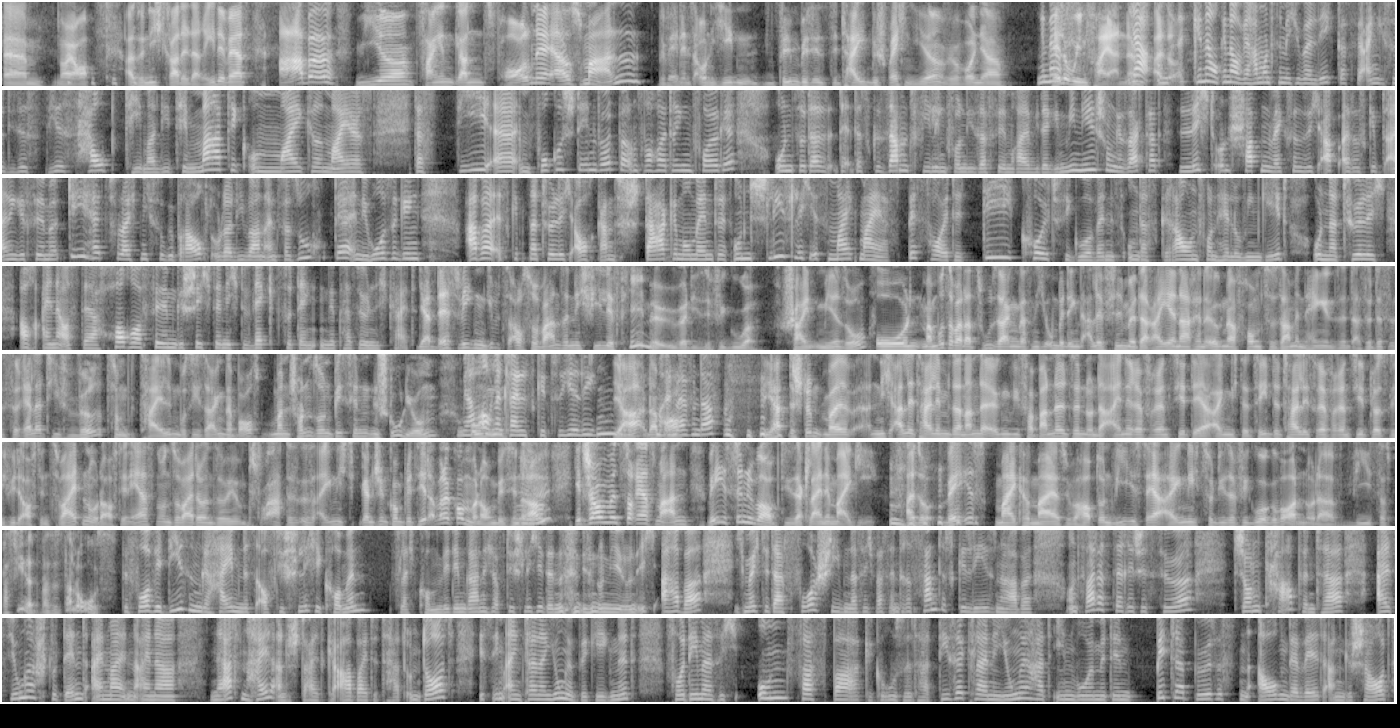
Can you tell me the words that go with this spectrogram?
Ähm, naja, also nicht gerade der Rede wert. Aber wir fangen ganz vorne erstmal an. Wir werden jetzt auch nicht jeden Film bis ins Detail besprechen hier. Wir wollen ja Genau. Halloween feiern, ne? Ja, also. äh, genau, genau. Wir haben uns nämlich überlegt, dass wir eigentlich so dieses, dieses Hauptthema, die Thematik um Michael Myers, dass die äh, im Fokus stehen wird bei unserer heutigen Folge und so das, das Gesamtfeeling von dieser Filmreihe wiedergeben. Wie Neil schon gesagt hat, Licht und Schatten wechseln sich ab. Also es gibt einige Filme, die hätte es vielleicht nicht so gebraucht oder die waren ein Versuch, der in die Hose ging. Aber es gibt natürlich auch ganz starke Momente. Und schließlich ist Mike Myers bis heute die Kultfigur, wenn es um das Grauen von Halloween geht. Und natürlich auch eine aus der Horrorfilmgeschichte nicht wegzudenkende Persönlichkeit. Ja, deswegen gibt es auch so wahnsinnig viele Filme über diese Figur. Scheint mir so. Und man muss aber dazu sagen, dass nicht unbedingt alle Filme der Reihe nach in irgendeiner Form zusammenhängen sind. Also das ist relativ wirr zum Teil, muss ich sagen. Da braucht man schon so ein bisschen ein Studium. Wir haben um- auch eine kleine Skizze hier liegen, Ja, wenn ich da mal einwerfen darf. Ja, das stimmt, weil nicht alle Teile miteinander irgendwie verbandelt sind und der eine referenziert, der eigentlich der zehnte Teil ist, referenziert plötzlich wieder auf den zweiten oder auf den ersten und so weiter und so. Pff, das ist eigentlich ganz schön kompliziert, aber da kommen wir noch ein bisschen drauf. Jetzt schauen wir uns doch erstmal an, wer ist denn überhaupt dieser kleine Mikey? Also, wer ist Michael Myers überhaupt und wie ist er eigentlich zu dieser Figur geworden oder wie ist das passiert? Was ist da los? Bevor wir diesem Geheimnis auf die Schliche kommen, vielleicht kommen wir dem gar nicht auf die Schliche, denn es sind ja nur Neil und ich, aber ich möchte da vorschieben, dass ich was Interessantes gelesen habe. Und zwar, dass der Regisseur John Carpenter als junger Student einmal in einer Nervenheilanstalt gearbeitet hat. Und dort ist ihm ein kleiner Junge begegnet, vor dem er sich unfassbar gegruselt hat. Dieser kleine Junge hat ihn wohl mit den bitterbösesten Augen der Welt angeschaut.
